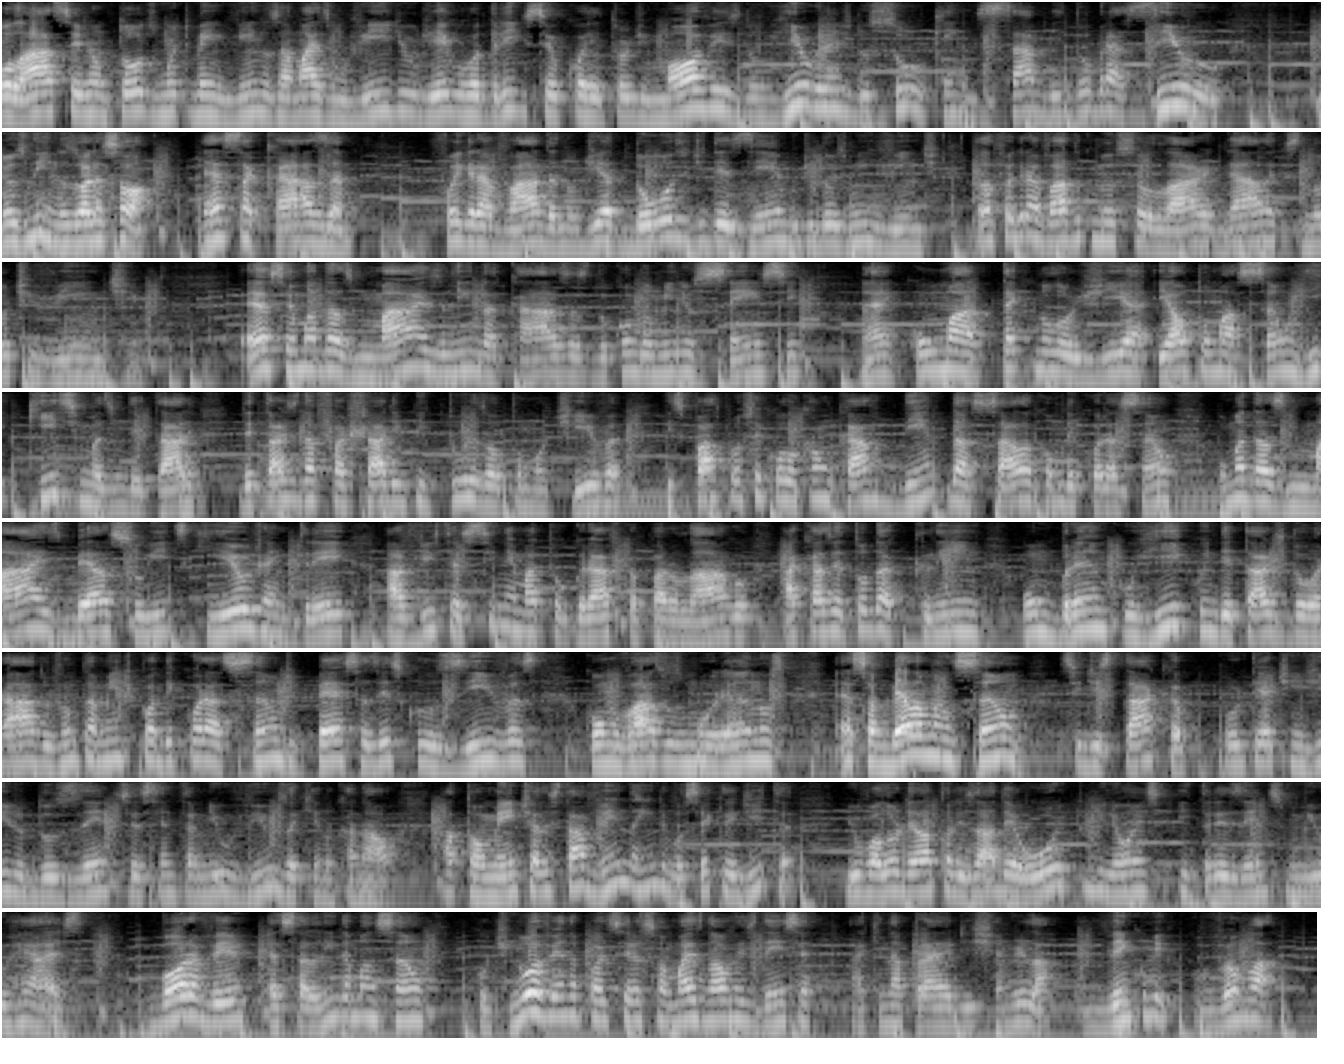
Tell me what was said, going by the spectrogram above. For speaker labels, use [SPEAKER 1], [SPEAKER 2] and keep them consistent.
[SPEAKER 1] Olá, sejam todos muito bem-vindos a mais um vídeo. Diego Rodrigues, seu corretor de imóveis do Rio Grande do Sul, quem sabe do Brasil. Meus lindos, olha só, essa casa foi gravada no dia 12 de dezembro de 2020. Ela foi gravada com meu celular Galaxy Note 20. Essa é uma das mais lindas casas do condomínio Sense né, com uma tecnologia e automação riquíssimas em detalhe, detalhes da fachada em pinturas automotiva, espaço para você colocar um carro dentro da sala como decoração, uma das mais belas suítes que eu já entrei, a vista é cinematográfica para o lago, a casa é toda clean, um branco rico em detalhes dourados, juntamente com a decoração de peças exclusivas com vasos muranos, essa bela mansão se destaca por ter atingido 260 mil views aqui no canal. Atualmente ela está à venda ainda, você acredita? E o valor dela atualizado é 8 milhões e 300 mil reais. Bora ver essa linda mansão. Continua à venda, pode ser a sua mais nova residência aqui na praia de Shangri-La. Vem comigo, vamos lá!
